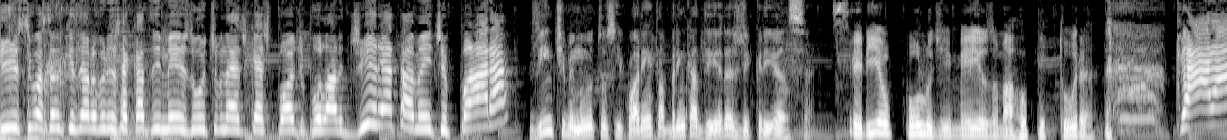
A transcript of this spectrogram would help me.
E se você não quiser ouvir os recados e e-mails do último Nerdcast, pode pular diretamente para... 20 minutos e 40 brincadeiras de criança. Seria o pulo de e-mails uma ruptura? Caraca,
